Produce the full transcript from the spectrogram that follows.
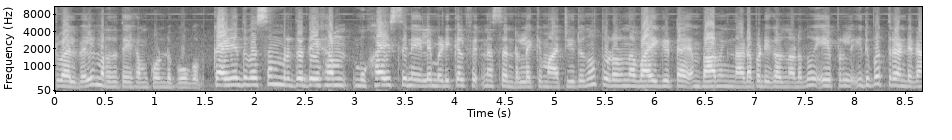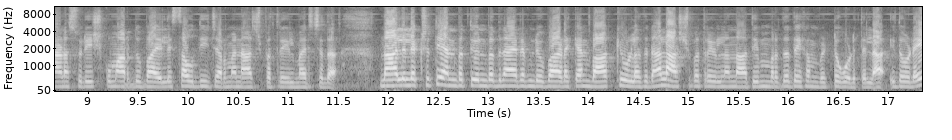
ട്വൽവിൽ മൃതദേഹം കൊണ്ടുപോകും. കഴിഞ്ഞ ദിവസം മൃതദേഹം മുഹൈസിനയിലെ മെഡിക്കൽ ഫിറ്റ്നസ് സെന്ററിലേക്ക് മാറ്റിയിരുന്നു. തുടർന്ന് വൈകിട്ട് എംബാമിംഗ് നടപടികൾ നടന്നു. ഏപ്രിൽ ഇരുപത്തിരണ്ടിനാണ് സുരേഷ് കുമാർ ദുബായിലെ സൗദി ജർമ്മൻ ആശുപത്രിയിൽ മരിച്ചത്. നാല് ലക്ഷത്തി അൻപത്തി ഒൻപതിനായിരം രൂപ അടയ്ക്കാൻ ബാക്കിയുള്ളതിനാൽ ആശുപത്രിയിൽ നിന്ന് ആദ്യം മൃതദേഹം വിട്ടുകൊടുത്തില്ല. ഇതോടെ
